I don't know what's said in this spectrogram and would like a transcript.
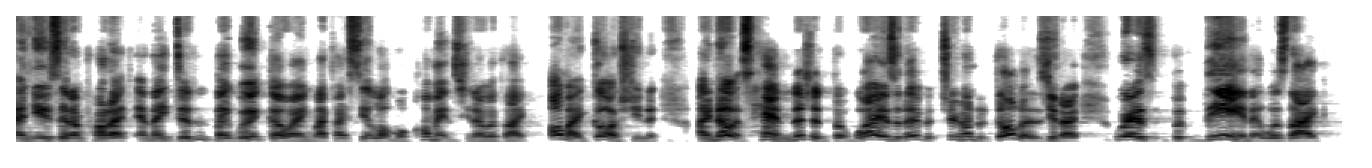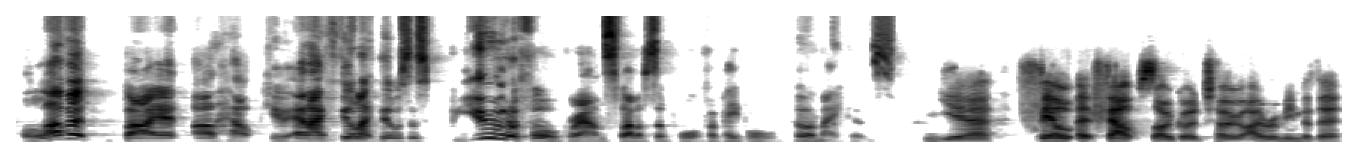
a New Zealand product and they didn't, they weren't going, like I see a lot more comments, you know, with like, oh my gosh, you know, I know it's hand knitted, but why is it over $200? You know, whereas, but then it was like, love it, buy it, I'll help you. And I feel like there was this beautiful groundswell of support for people who are makers. Yeah, felt it felt so good too. I remember the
